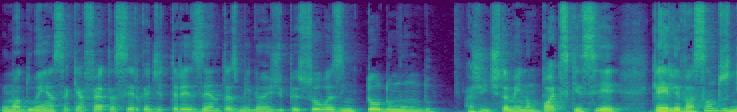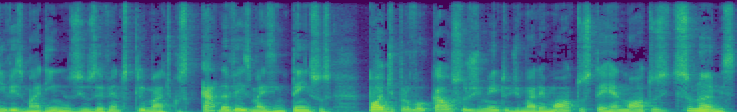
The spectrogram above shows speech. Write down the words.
uma doença que afeta cerca de 300 milhões de pessoas em todo o mundo. A gente também não pode esquecer que a elevação dos níveis marinhos e os eventos climáticos cada vez mais intensos pode provocar o surgimento de maremotos, terremotos e tsunamis.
